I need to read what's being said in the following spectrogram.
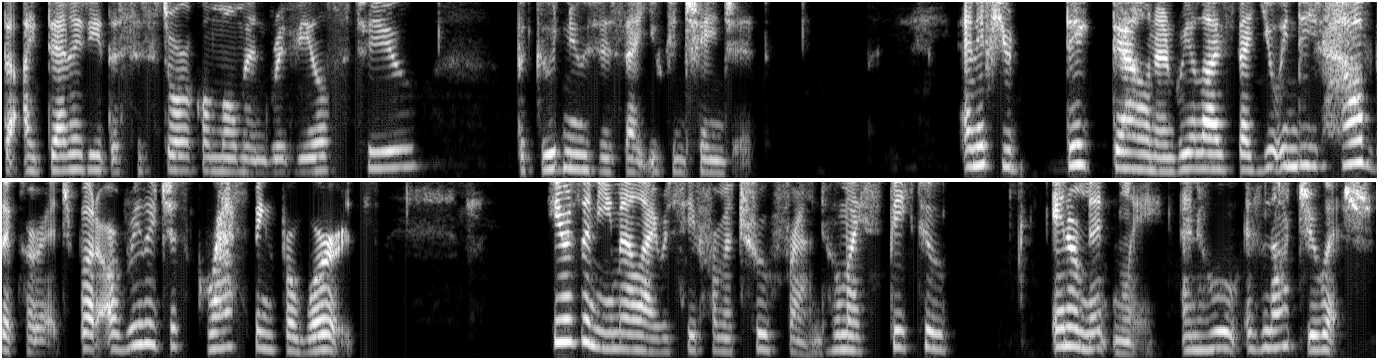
the identity this historical moment reveals to you, the good news is that you can change it. And if you dig down and realize that you indeed have the courage, but are really just grasping for words, here's an email I received from a true friend whom I speak to intermittently and who is not Jewish.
